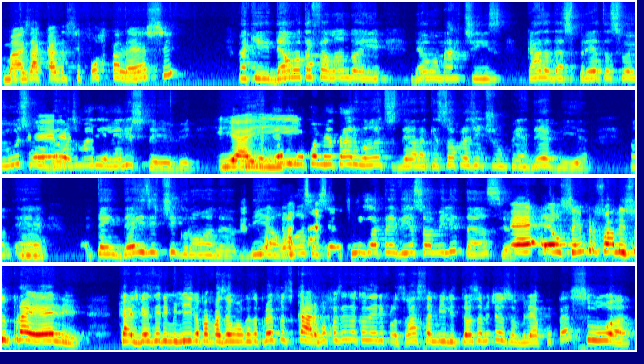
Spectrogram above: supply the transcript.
mas a casa se fortalece. Aqui, Delma está falando aí, Delma Martins. Casa das Pretas foi o último é. lugar onde Marielle esteve. E aí. E teve um comentário antes dela aqui, só para a gente não perder, Bia. É, hum. Tem Deise Tigrona, Bia Onça, seu tio já previa sua militância. É, eu sempre falo isso para ele. Que às vezes ele me liga para fazer alguma coisa para ele e fala assim, cara, vou fazer uma coisa. Ele falou assim: essa militância não tinha. Eu falei, a culpa é sua.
